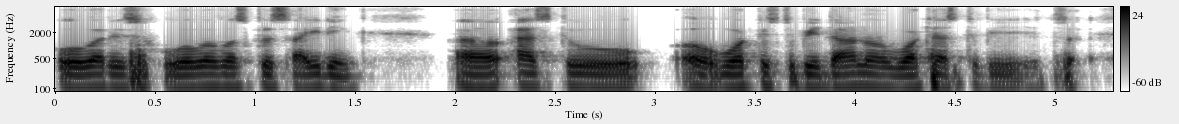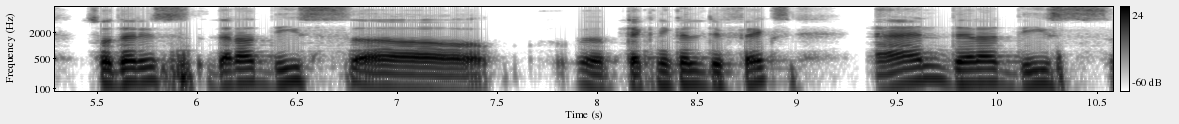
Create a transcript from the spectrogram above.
whoever is whoever was presiding, uh, as to uh, what is to be done or what has to be. So there is there are these uh, uh technical defects and there are these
